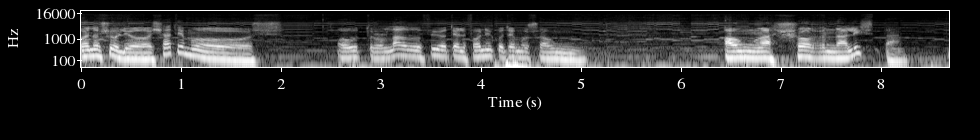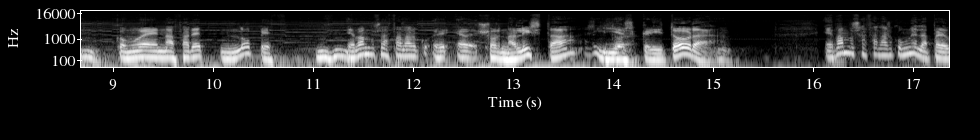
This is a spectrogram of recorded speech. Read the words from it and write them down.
Bueno, Xulio, xa temos outro lado do fío telefónico temos a un a unha xornalista mm. como é Nazaret López. Uh -huh. E vamos a falar eh, eh, xornalista e escritora. Mm. E vamos a falar con ela, pero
